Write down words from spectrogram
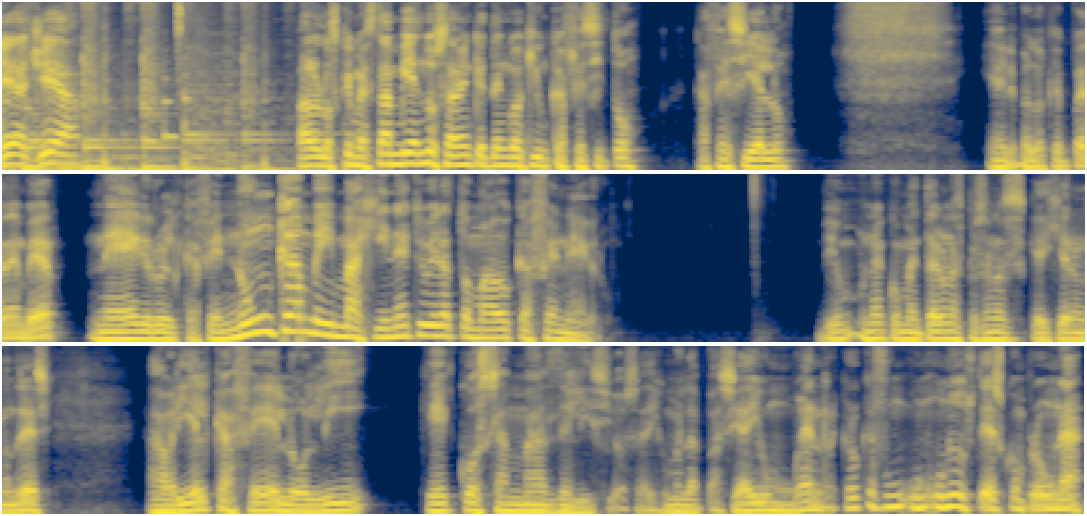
Yeah, yeah. Para los que me están viendo, saben que tengo aquí un cafecito, café cielo. Y para los que pueden ver, negro el café. Nunca me imaginé que hubiera tomado café negro. Vi un comentario de unas personas que dijeron, Andrés, abrí el café, lo olí, qué cosa más deliciosa. Dijo, me la pasé ahí un buen... Creo que fue un- uno de ustedes compró una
